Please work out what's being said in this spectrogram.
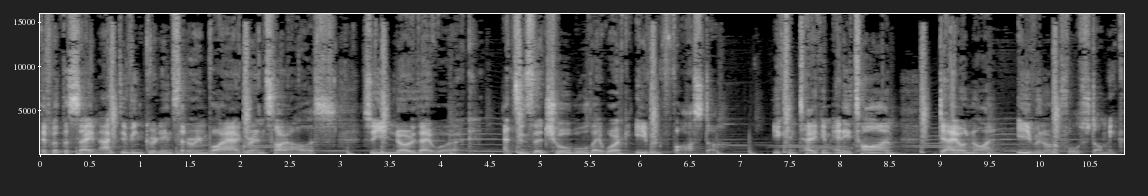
They've got the same active ingredients that are in Viagra and Cialis, so you know they work. And since they're chewable, they work even faster. You can take them anytime, day or night, even on a full stomach.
